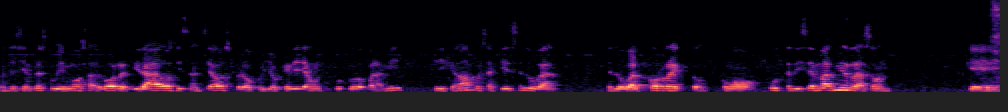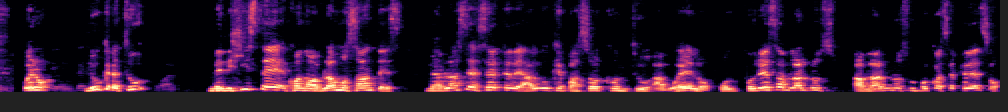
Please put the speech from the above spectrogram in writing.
entonces siempre estuvimos algo retirados, distanciados, pero pues yo quería un futuro para mí y dije, no, pues aquí es el lugar, el lugar correcto, como utilicé más mi razón. Que, bueno, que Luca, tú me dijiste cuando hablamos antes, me hablaste acerca de algo que pasó con tu abuelo. ¿Podrías hablarnos, hablarnos un poco acerca de eso?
